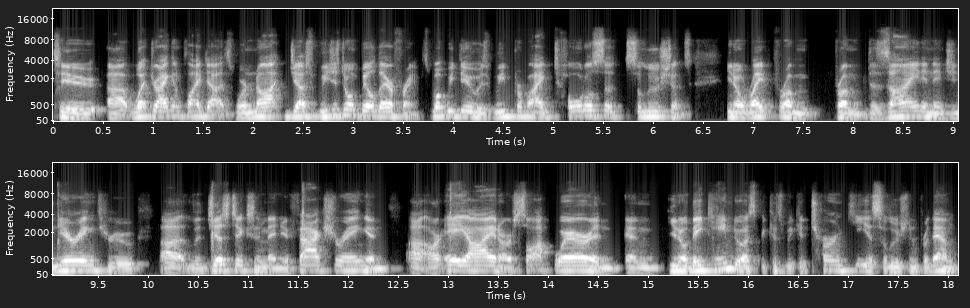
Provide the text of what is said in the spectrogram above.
to uh, what Draganfly does. We're not just, we just don't build airframes. What we do is we provide total so- solutions, you know, right from, from design and engineering through uh, logistics and manufacturing and uh, our AI and our software. And, and, you know, they came to us because we could turnkey a solution for them.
